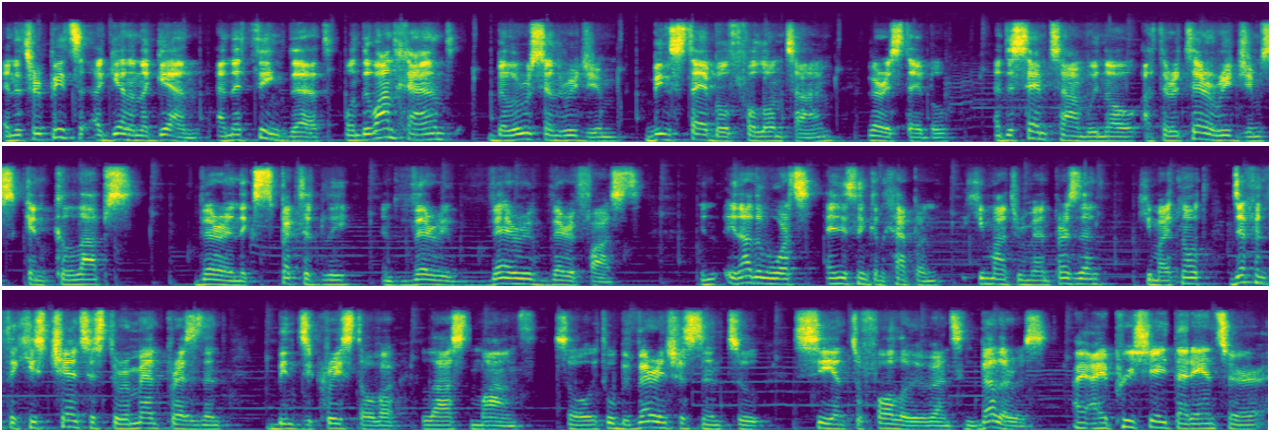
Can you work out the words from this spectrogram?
And it repeats again and again. And I think that on the one hand, Belarusian regime been stable for a long time, very stable. At the same time, we know authoritarian regimes can collapse very unexpectedly and very, very, very fast. In, in other words, anything can happen. He might remain president, he might not. Definitely, his chances to remain president been decreased over last month. So it will be very interesting to see and to follow events in Belarus. I, I appreciate that answer.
